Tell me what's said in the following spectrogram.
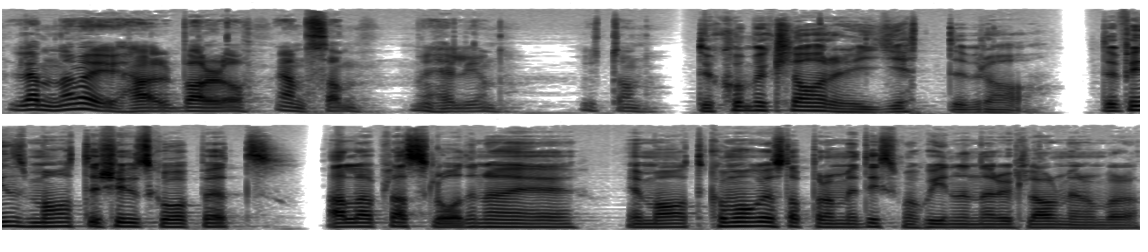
lämna mig här bara då, ensam med helgen. Utan, Du kommer klara dig jättebra. Det finns mat i kylskåpet. Alla plastlådorna är, är mat. Kom ihåg att stoppa dem i diskmaskinen när du är klar med dem bara.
